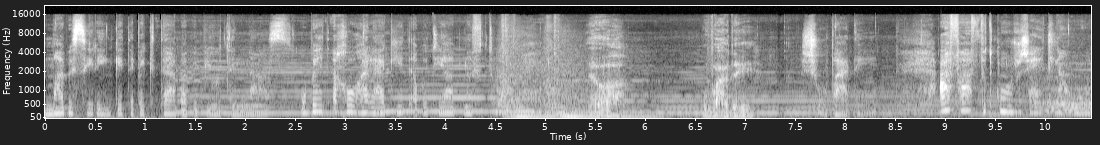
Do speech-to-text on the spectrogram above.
ما بصير ينكتب كتابها ببيوت الناس وبيت أخوها العقيد أبو دياب مفتوح أيوه وبعدين؟ شو بعدين عفاف بتكون رجعت لهون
